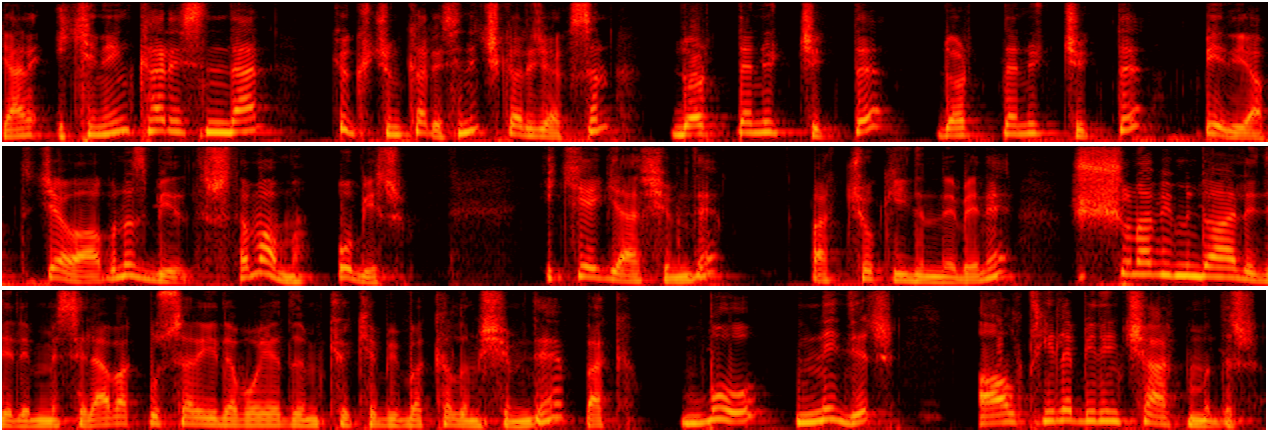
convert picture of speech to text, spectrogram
yani 2'nin karesinden kök 3'ün karesini çıkaracaksın. 4'ten 3 çıktı. 4'ten 3 çıktı. 1 yaptı. Cevabınız 1'dir. Tamam mı? Bu 1. 2'ye gel şimdi. Bak çok iyi dinle beni. Şuna bir müdahale edelim mesela. Bak bu sarıyla boyadığım köke bir bakalım şimdi. Bak bu nedir? 6 ile 1'in çarpımıdır.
